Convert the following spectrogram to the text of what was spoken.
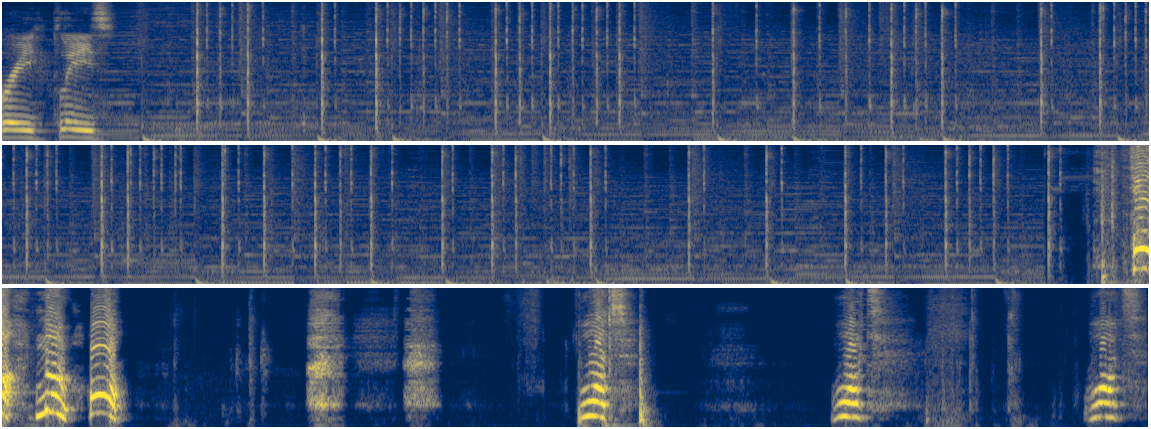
Free, please. No! Oh! What? What? What?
